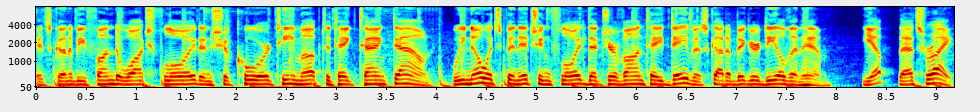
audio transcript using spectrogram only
It's going to be fun to watch Floyd and Shakur team up to take Tank down. We know it's been itching Floyd that Gervonta Davis got a bigger deal than him. Yep, that's right.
